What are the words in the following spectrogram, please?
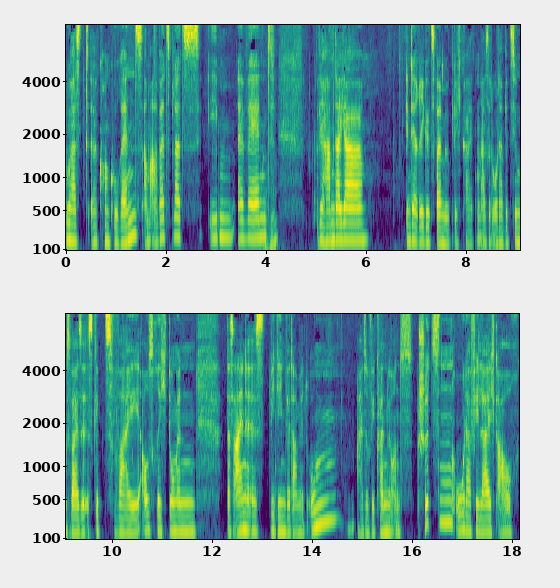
Du hast äh, Konkurrenz am Arbeitsplatz eben erwähnt. Mhm. Wir haben da ja in der Regel zwei Möglichkeiten, also oder beziehungsweise es gibt zwei Ausrichtungen. Das eine ist, wie gehen wir damit um? Also wie können wir uns schützen oder vielleicht auch,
